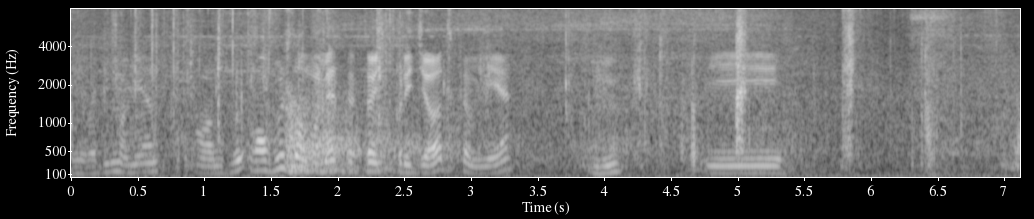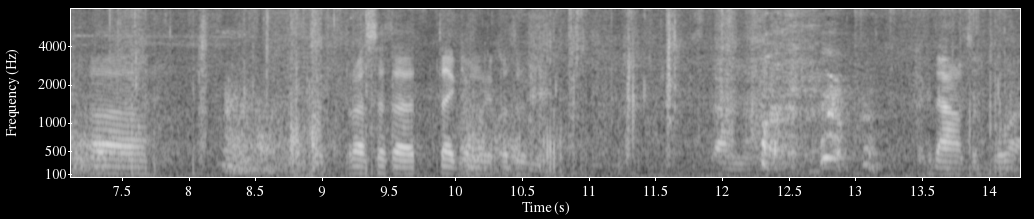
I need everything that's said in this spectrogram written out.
И в один момент он, вы- он выждал момент, как кто-нибудь придет ко мне, и э, раз это тега моей подруги. Странно. Когда она тут была.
